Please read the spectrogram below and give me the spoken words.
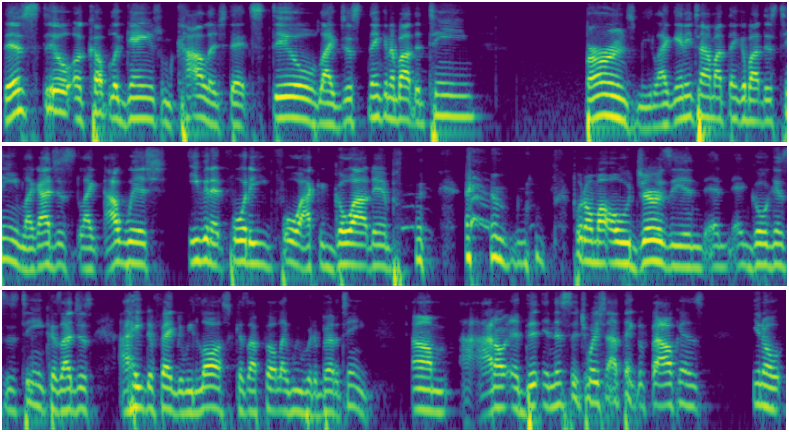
There's still a couple of games from college that still like just thinking about the team burns me. Like anytime I think about this team, like I just like I wish even at 44, I could go out there and put on my old jersey and, and, and go against this team because I just I hate the fact that we lost because I felt like we were the better team. Um, I, don't in this situation. I think the Falcons, you know,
